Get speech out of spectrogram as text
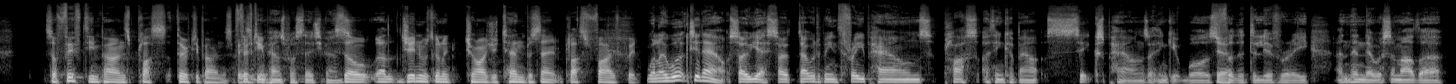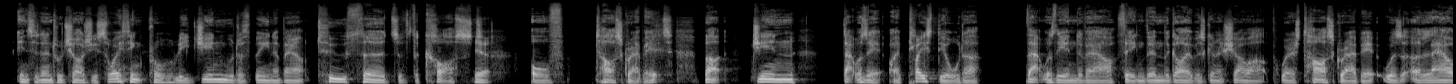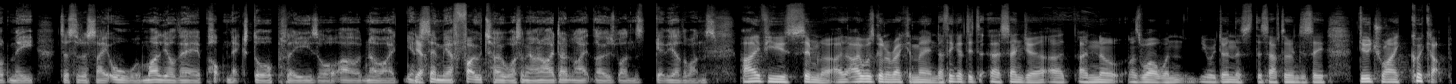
So fifteen pounds plus thirty pounds. fifteen pounds plus thirty pounds. So uh, Jinn was going to charge you ten percent plus five quid. Well, I worked it out. So yes, so that would have been three pounds plus I think about six pounds. I think it was Yeah. for the delivery, and then there were some other incidental charges. So I think probably Jinn would have been about two thirds of the cost Yeah. of TaskRabbit, but Jinn that was it. I placed the order. That was the end of our thing. Then the guy was going to show up. Whereas TaskRabbit was allowed me to sort of say, "Oh, well, while you're there, pop next door, please," or "Oh no, I you know, Yeah. send me a photo or something. Oh, I don't like those ones. Get the other ones." I've used similar. I, I was going to recommend. I think I did uh, send you a, a note as well when you were doing this this afternoon to say, do try Quipup.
